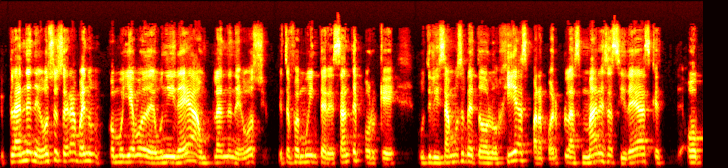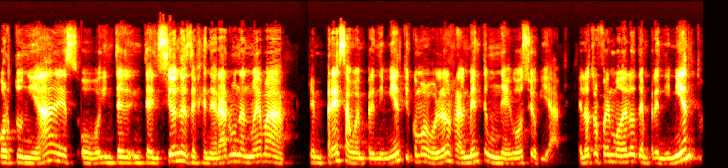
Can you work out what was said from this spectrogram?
El plan de negocios era, bueno, ¿cómo llevo de una idea a un plan de negocio? Este fue muy interesante porque utilizamos metodologías para poder plasmar esas ideas, que, oportunidades o intenciones de generar una nueva empresa o emprendimiento y cómo volverlo realmente un negocio viable. El otro fue el modelo de emprendimiento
